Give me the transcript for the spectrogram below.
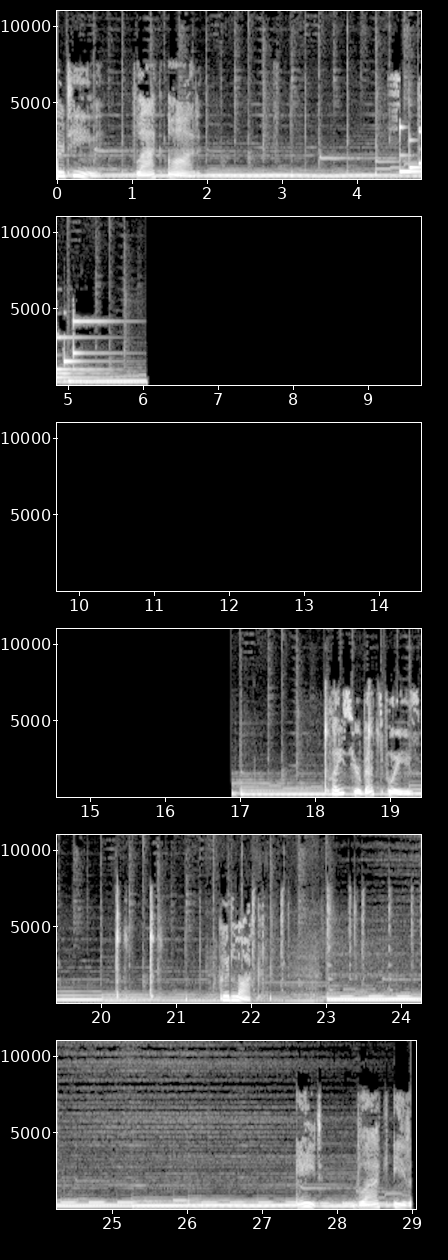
Thirteen. Black odd. Place your bets, please. Good luck. Eight. Black even.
